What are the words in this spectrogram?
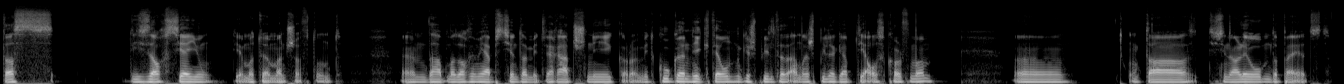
dass die ist auch sehr jung, die Amateurmannschaft. Und ähm, da hat man auch im Herbst hier und da mit Veratschnik oder mit Guganik, der unten gespielt hat, andere Spieler gehabt, die ausgeholfen haben. Äh, und da, die sind alle oben dabei jetzt.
